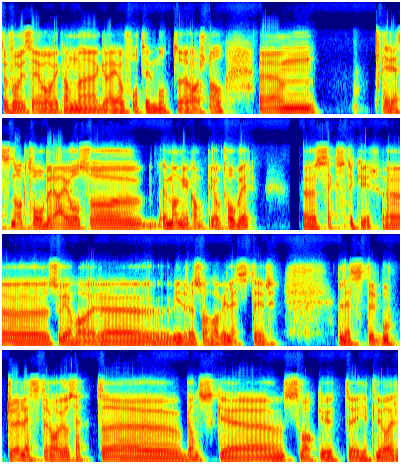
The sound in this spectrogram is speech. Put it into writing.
Så får vi se hva vi kan greie å få til mot Arsenal. Um, resten av oktober er jo også mange kamper i oktober. Eh, Seks stykker. Eh, Så vi har eh, videre så har vi Leicester. Leicester borte. Leicester har jo sett ganske svake ut hittil i år.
